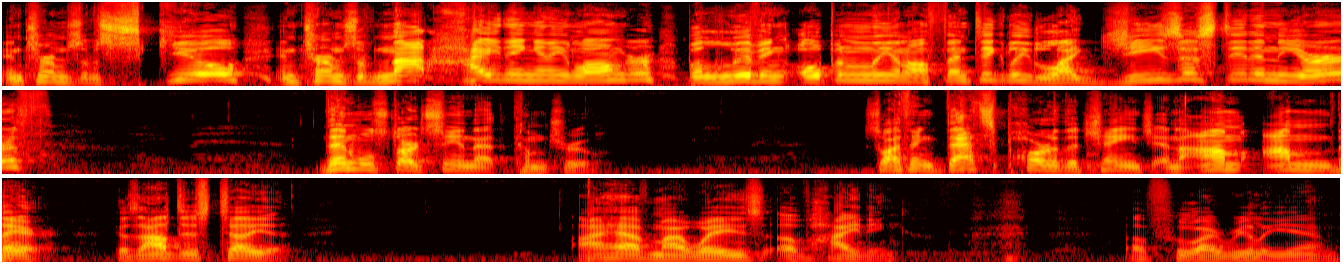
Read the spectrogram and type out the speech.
in terms of skill, in terms of not hiding any longer, but living openly and authentically like Jesus did in the earth, then we'll start seeing that come true. So I think that's part of the change. And I'm, I'm there because I'll just tell you, I have my ways of hiding of who I really am,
